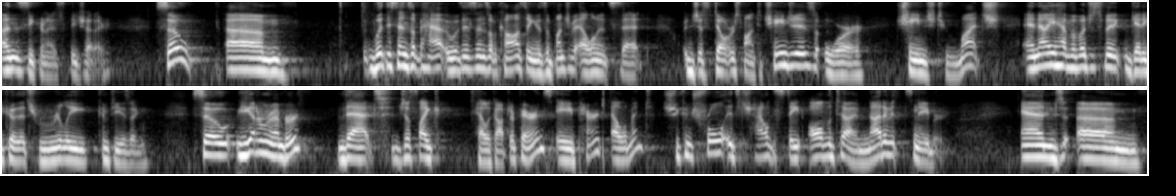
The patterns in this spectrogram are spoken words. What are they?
unsynchronized with each other. So um, what, this ends up what this ends up causing is a bunch of elements that just don't respond to changes or change too much. And now you have a bunch of spaghetti code that's really confusing. So you got to remember that just like helicopter parents, a parent element should control its child state all the time, not of its neighbor. And um,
